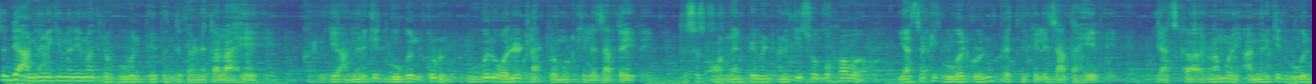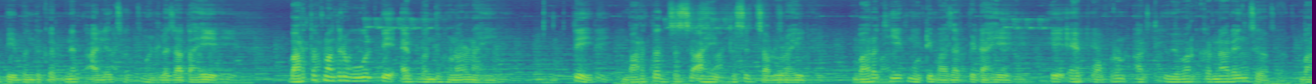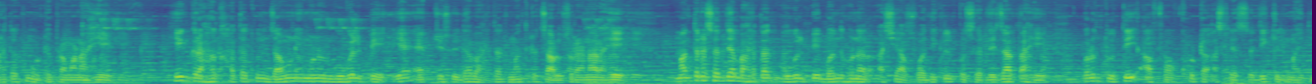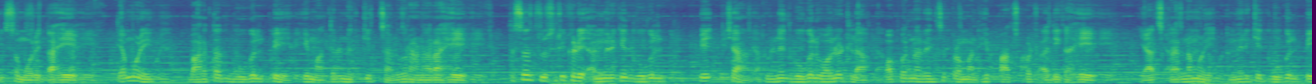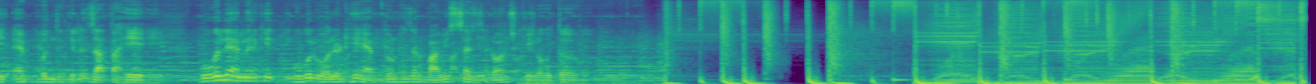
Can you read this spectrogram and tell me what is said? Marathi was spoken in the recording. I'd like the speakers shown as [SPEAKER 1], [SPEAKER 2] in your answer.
[SPEAKER 1] सध्या अमेरिकेमध्ये मात्र गुगल पे बंद करण्यात आला आहे. कारण की अमेरिकेत गुगलकडून गुगल वॉलेटला प्रमोट केलं जात आहे तसंच ऑनलाईन पेमेंट आणखी सोपं व्हावं यासाठी गुगलकडून प्रयत्न केले जात आहेत. याच कारणामुळे अमेरिकेत गुगल पे बंद करण्यात आल्याचं म्हटलं जात आहे. भारतात मात्र गुगल पे ॲप बंद होणार नाही. ते भारतात जसं आहे तसेच चालू राहील. भारत ही एक मोठी बाजारपेठ आहे. हे ॲप वापरून आर्थिक व्यवहार करणाऱ्यांचं भारतात मोठं प्रमाण आहे. हे ग्राहक हातातून जाऊ नये म्हणून गुगल पे या ॲपची सुविधा भारतात मात्र चालूच राहणार आहे. मात्र सध्या भारतात गुगल पे बंद होणार अशी अफवा देखील पसरली जात आहे परंतु ती अफवा खोटं असल्याचं देखील माहिती समोर येत आहे. त्यामुळे भारतात गुगल पे हे मात्र नक्कीच चालू राहणार आहे. तसंच दुसरीकडे अमेरिकेत गुगल पेच्या तुलनेत गुगल वॉलेटला वापरणाऱ्यांचं प्रमाण हे पाचपट अधिक आहे. याच कारणामुळे अमेरिकेत गुगल पे ॲप बंद केलं जात आहे. गुगलने अमेरिकेत गुगल वॉलेट हे ॲप दोन हजार बावीस साली लॉन्च केलं होतं.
